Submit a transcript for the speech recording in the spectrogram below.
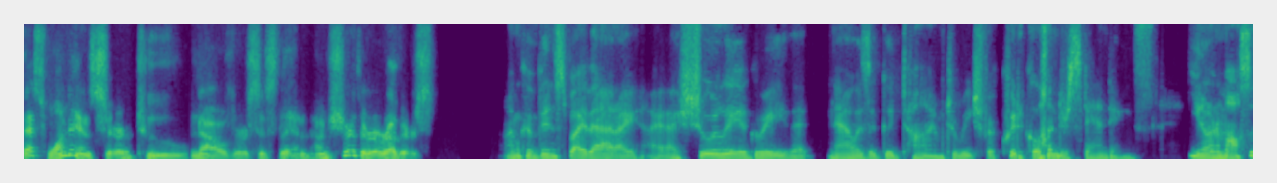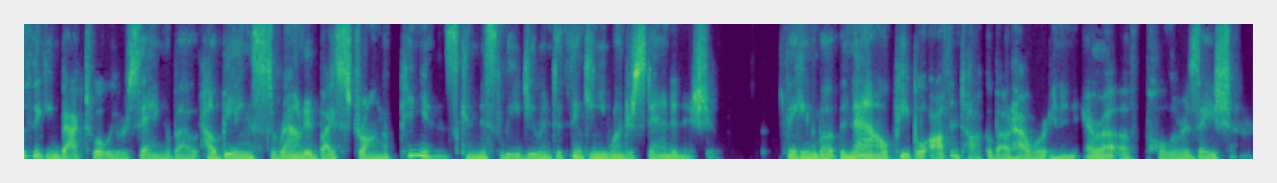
That's one answer to now versus then. I'm sure there are others. I'm convinced by that. I, I, I, surely agree that now is a good time to reach for critical understandings. You know, and I'm also thinking back to what we were saying about how being surrounded by strong opinions can mislead you into thinking you understand an issue. Thinking about the now, people often talk about how we're in an era of polarization.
